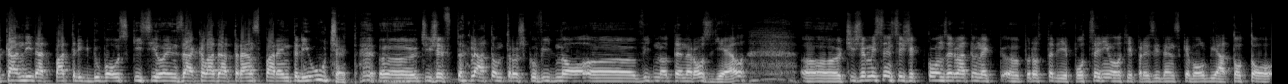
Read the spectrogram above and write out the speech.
kandidát Patrik Dubovský si len zaklada transparentný účet. E, čiže v, na tom trošku vidno, uh, vidno ten rozdiel. Uh, čiže myslím si, že konzervatívne eh, prostredie podcenilo tie prezidentské voľby a toto, uh,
